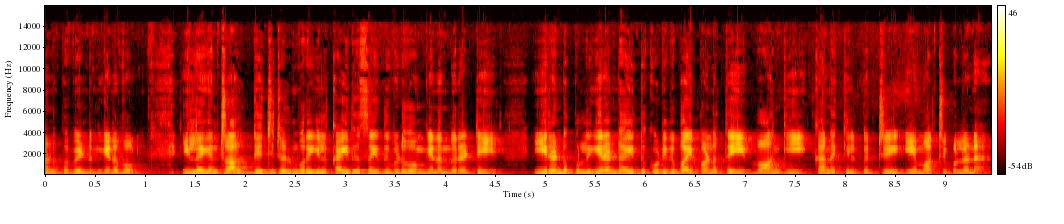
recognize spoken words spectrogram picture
அனுப்ப வேண்டும் எனவும் இல்லையென்றால் டிஜிட்டல் முறையில் கைது செய்து விடுவோம் என மிரட்டி இரண்டு புள்ளி இரண்டு ஐந்து கோடி ரூபாய் பணத்தை வாங்கி கணக்கில் பெற்று ஏமாற்றியுள்ளனர்.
